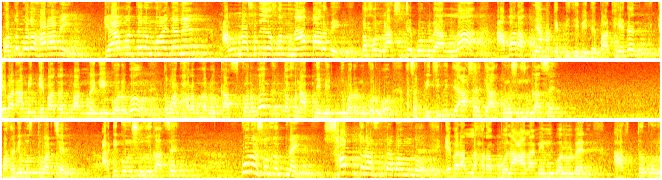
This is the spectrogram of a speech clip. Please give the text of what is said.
কত বড় হারামি? কেয়ামতের ময়দানে আল্লাহর সাথে যখন না পারবে, তখন লাস্টে বলবে, আল্লাহ, আবার আপনি আমাকে পৃথিবীতে পাঠিয়ে দেন, এবার আমি এবাদত বান্দাগি করব, তোমার ভালো ভালো কাজ করব, তখন আপনি মৃত্যুবরণ করব। আচ্ছা পৃথিবীতে আসার কি আর কোনো সুযোগ আছে? কথা কি বুঝতে পারছেন? আর কি কোনো সুযোগ আছে? কোনো সুযোগ নাই। সব তো রাস্তা বন্ধ। এবার আল্লাহ রব্বুল আলামিন বলবেন, আর তো কোনো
